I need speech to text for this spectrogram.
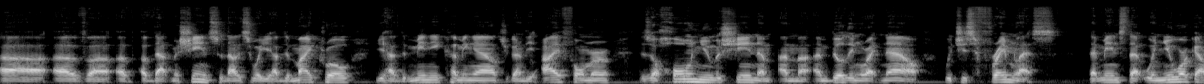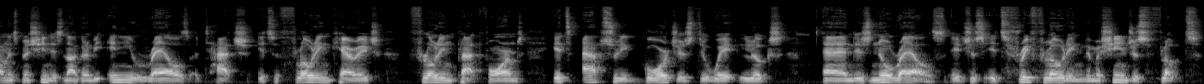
uh, of, uh, of, of that machine. So now this is where you have the micro, you have the mini coming out, you got the iFormer. There's a whole new machine I'm I'm, uh, I'm building right now, which is frameless. That means that when you work out on this machine, there's not going to be any rails attached. It's a floating carriage, floating platforms. It's absolutely gorgeous the way it looks. And there's no rails. It's just it's free floating. The machine just floats.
